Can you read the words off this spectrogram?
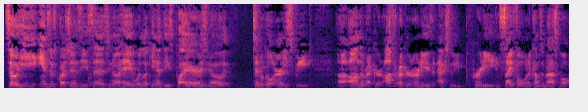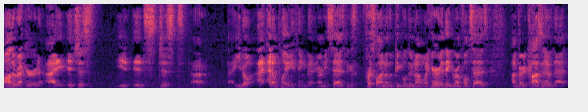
So he answers questions. He says, you know, hey, we're looking at these players. You know, typical Ernie speak uh, on the record. Off the record, Ernie is actually pretty insightful when it comes to basketball. On the record, I it's just it's just uh, you don't I, I don't play anything that Ernie says because first of all, I know the people do not want to hear anything Grunfeld says. I'm very cognizant of that,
